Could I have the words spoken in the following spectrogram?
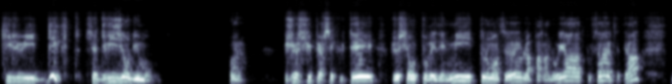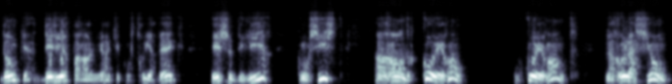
qui lui dicte cette vision du monde. Voilà. Je suis persécuté, je suis entouré d'ennemis, tout le monde sait, la paranoïa, tout ça, etc. Donc, il y a un délire paranoïaque qui est construit avec, et ce délire consiste à rendre cohérent ou cohérente la relation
